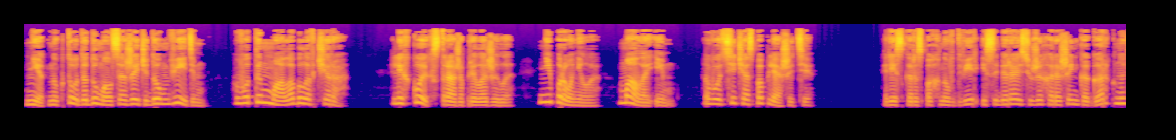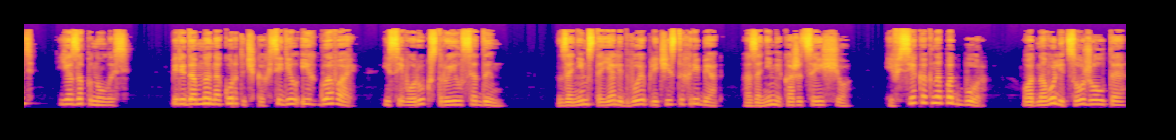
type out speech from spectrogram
Нет, ну кто додумался жечь дом ведьм? Вот им мало было вчера. Легко их стража приложила. Не проняла. Мало им. Вот сейчас попляшете. Резко распахнув дверь и собираясь уже хорошенько гаркнуть, я запнулась. Передо мной на корточках сидел их главарь, и с его рук струился дым. За ним стояли двое плечистых ребят, а за ними, кажется, еще. И все как на подбор. У одного лицо желтое,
